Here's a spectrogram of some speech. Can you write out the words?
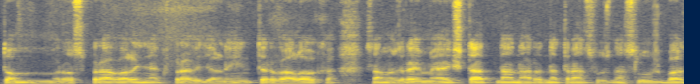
tom rozprávali nejak v pravidelných intervaloch a samozrejme aj štátna národná transfúzna služba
